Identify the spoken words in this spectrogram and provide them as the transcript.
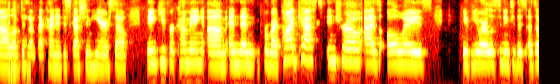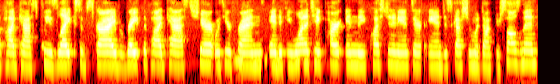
I love to have that kind of discussion here. So thank you for coming. Um, and then for my podcast intro, as always, if you are listening to this as a podcast, please like, subscribe, rate the podcast, share it with your friends. And if you want to take part in the question and answer and discussion with Dr. Salsman,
